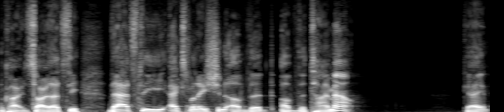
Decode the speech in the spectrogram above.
Okay, sorry, that's the that's the explanation of the of the timeout. Okay,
